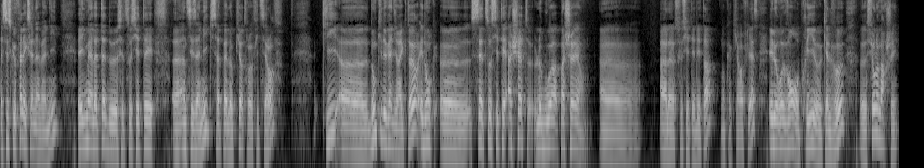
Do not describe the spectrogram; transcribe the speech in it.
Et c'est ce que fait Alexei Navalny. Et il met à la tête de cette société euh, un de ses amis qui s'appelle Piotr Fitserov, qui, euh, donc, qui devient directeur. Et donc, cette société achète le bois pas cher à la société d'État, donc à Kirovlies, et le revend au prix qu'elle veut sur le marché.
